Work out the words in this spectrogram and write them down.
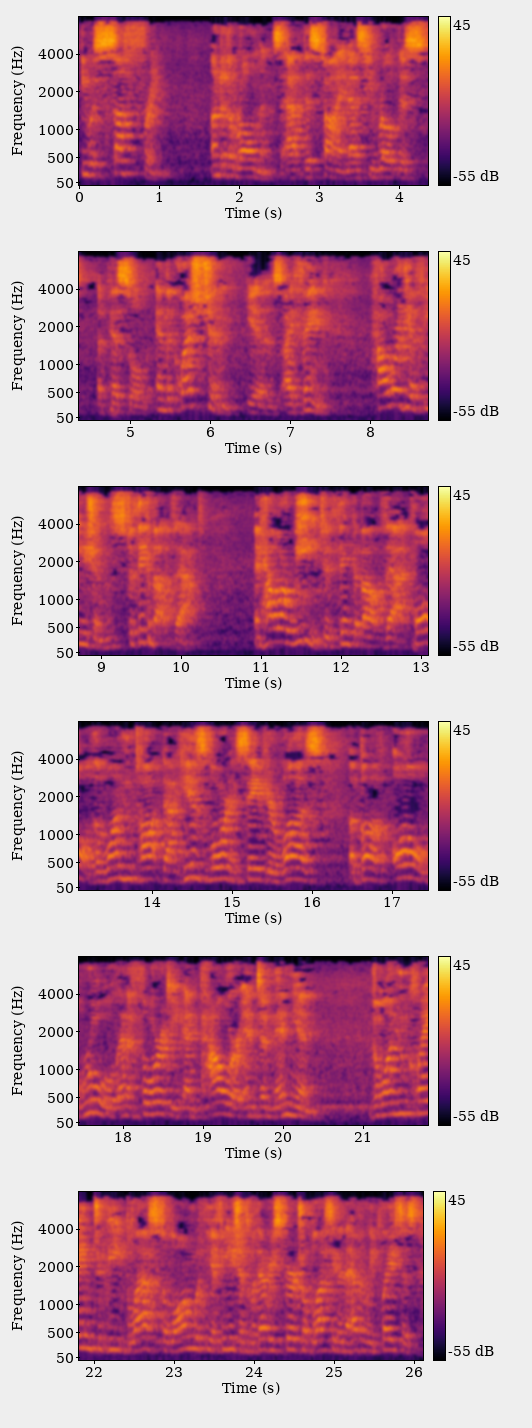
He was suffering under the Romans at this time as he wrote this epistle. And the question is, I think, how are the Ephesians to think about that? And how are we to think about that? Paul, the one who taught that his Lord and Savior was above all rule and authority and power and dominion, the one who claimed to be blessed along with the Ephesians with every spiritual blessing in the heavenly places,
